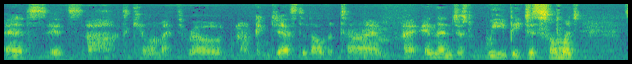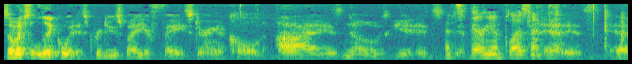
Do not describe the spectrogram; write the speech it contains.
and it's it's oh, it's killing my throat. I'm congested all the time, I, and then just weepy. Just so much, so much liquid is produced by your face during a cold. Eyes, nose. It's That's it's, very unpleasant. Yeah, it is. Yeah,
